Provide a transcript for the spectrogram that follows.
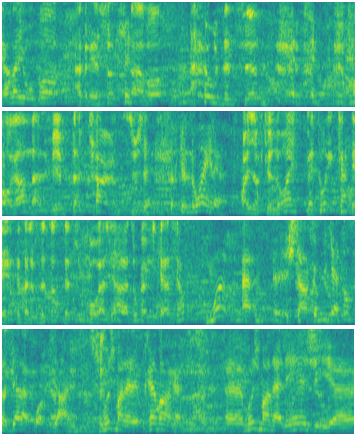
travaille au pas. Après ça, tu t'en vas aux études. On rentre dans le vif, dans le cœur du sujet. Circule loin là. Ouais, je recule loin. Mais toi, quand t'es allé aux études, c'était-tu pour aller en radiocommunication? Moi, euh, j'étais en communication sociale à Trois-Rivières. Moi, je m'en allais vraiment en radio. Euh, moi, je m'en allais. J'ai, euh,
